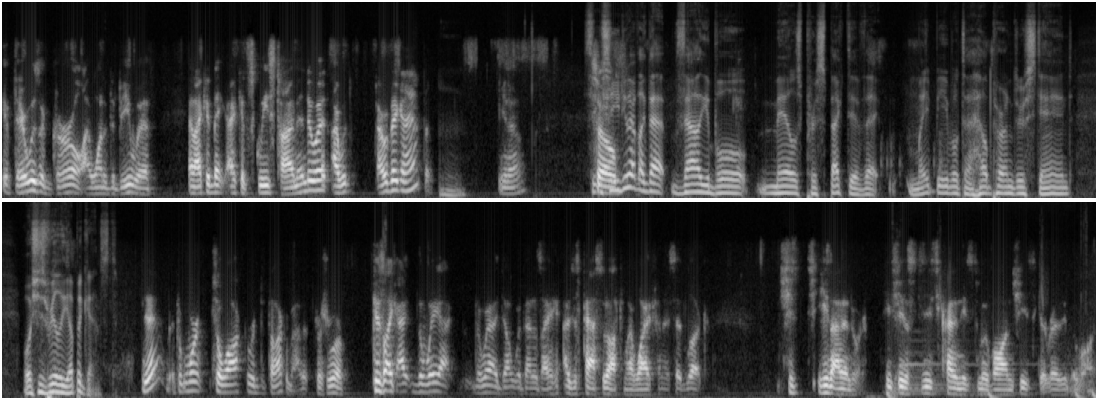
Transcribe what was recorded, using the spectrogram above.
if there was a girl I wanted to be with, and I could make I could squeeze time into it, I would I would make it happen. You know, So, so So- you do have like that valuable male's perspective that might be able to help her understand what she's really up against. Yeah. If it weren't so awkward to talk about it, for sure. Because like I the way I the way I dealt with that is I I just passed it off to my wife and I said, look, she's he's not into her. He she just he kind of needs to move on. She needs to get ready to move on.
